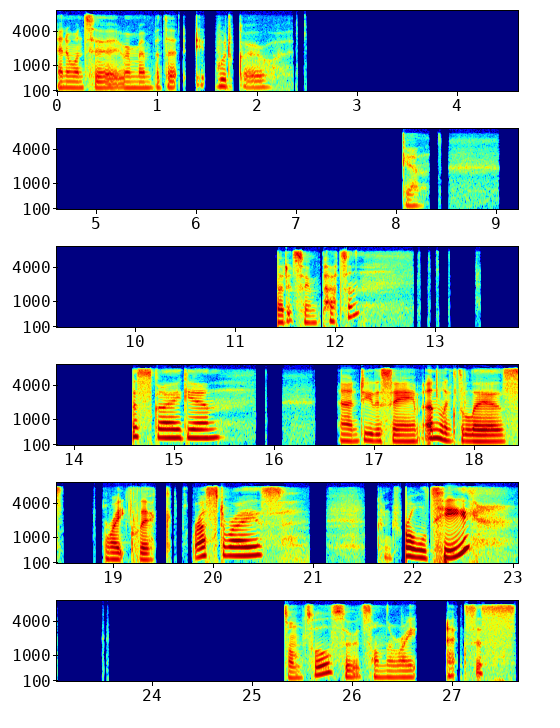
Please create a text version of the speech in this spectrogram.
And I want to remember that it would go again. Add its own pattern. This guy again. And do the same, unlink the layers, right click, rasterize, control T, horizontal, so it's on the right axis.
